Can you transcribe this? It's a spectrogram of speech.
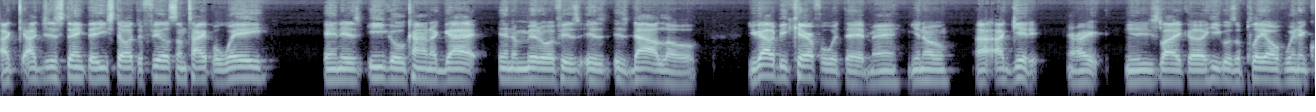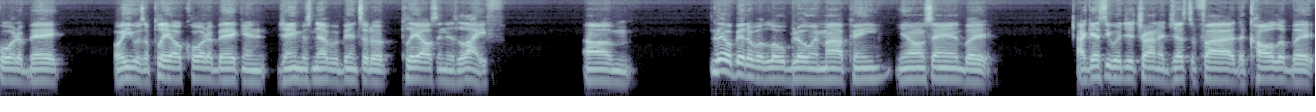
I, I just think that he started to feel some type of way, and his ego kind of got in the middle of his his, his dialogue. You got to be careful with that, man. You know, I, I get it. Right? He's like uh, he was a playoff winning quarterback or he was a playoff quarterback, and Jameis never been to the playoffs in his life. Um, a little bit of a low blow in my opinion. You know what I'm saying? But I guess he was just trying to justify the caller. But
